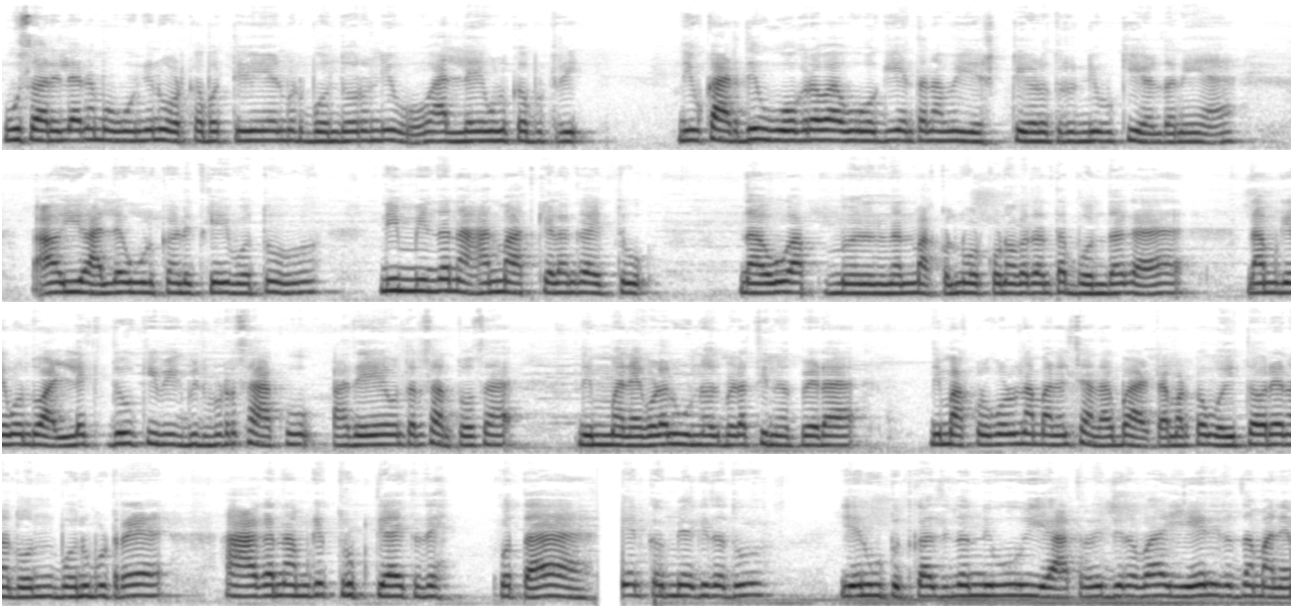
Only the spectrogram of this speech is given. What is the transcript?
ಹುಷಾರಿಲ್ಲ, ನಮ್ಮ ಮಗುವಿಗೆ ನೋಡ್ಕೊಬತ್ತೀವಿ ಅಂದ್ಬಿಟ್ಟು ಬಂದವರು ನೀವು. ಅಲ್ಲೇ ಉಳ್ಕೊಬಿಟ್ರಿ. ನೀವು ಕಡ್ದೆ ಹೋಗ್ರವ, ಹೋಗಿ ಅಂತ ನಾವು ಎಷ್ಟು ಹೇಳಿದ್ರು ನೀವು ಕೇಳ್ದನೆ. ಈ ಅಲ್ಲೇ ಉಳ್ಕೊಂಡಿದ್ಕೆ ಇವತ್ತು ನಿಮ್ಮಿಂದ ನಾನು ಮಾತು ಕೇಳಂಗಾಯ್ತು. ನಾವು ಅಪ್ಪ ನನ್ನ ಮಕ್ಕಳು ನೋಡ್ಕೊಂಡು ಹೋಗೋದಂತ ಬಂದಾಗ ನಮಗೆ ಒಂದು ಒಳ್ಳೆದು ಕಿವಿಗೆ ಬಿದ್ಬಿಟ್ರೆ ಸಾಕು. ಅದೇ ಒಂಥರ ಸಂತೋಷ. ನಿಮ್ಮ ಮನೆಗಳಲ್ಲಿ ಉಣ್ಣೋದು ಬೇಡ, ತಿನ್ನೋದು ಬೇಡ. ನಿಮ್ಮ ಮಕ್ಕಳುಗಳು ನಮ್ಮ ಮನೇಲಿ ಚೆನ್ನಾಗಿ ಬಾಟ ಮಾಡ್ಕೊಂಡು ಹೋಯ್ತವ್ರೆ ಅನ್ನೋದೊಂದು ಬಂದುಬಿಟ್ರೆ ಆಗ ನಮಗೆ ತೃಪ್ತಿ ಆಯ್ತದೆ. ಗೊತ್ತಾ? ಏನು ಕಮ್ಮಿ ಆಗಿರೋದು ಏನು ಊಟದ ಕಾಲದಿಂದ ನೀವು ಯಾತ್ರ ಇದ್ದೀರವ ಏನಿದ್ದ ಮನೆ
